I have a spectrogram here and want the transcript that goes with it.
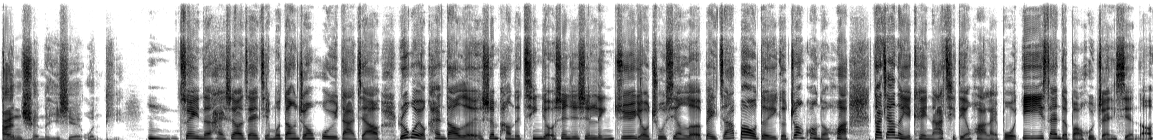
安全的一些问题。嗯，所以呢，还是要在节目当中呼吁大家哦，如果有看到了身旁的亲友，甚至是邻居有出现了被家暴的一个状况的话，大家呢也可以拿起电话来拨一一三的保护专线呢。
